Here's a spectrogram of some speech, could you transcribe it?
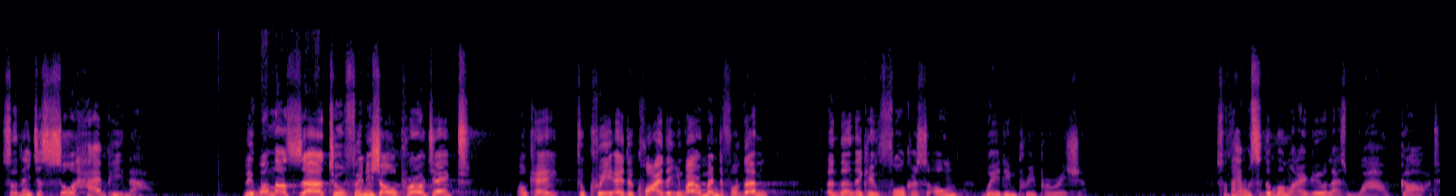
So they're just so happy now. They want us uh, to finish our project okay, to create a quiet environment for them, and then they can focus on wedding preparation. So that was the moment I realized, wow, God,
